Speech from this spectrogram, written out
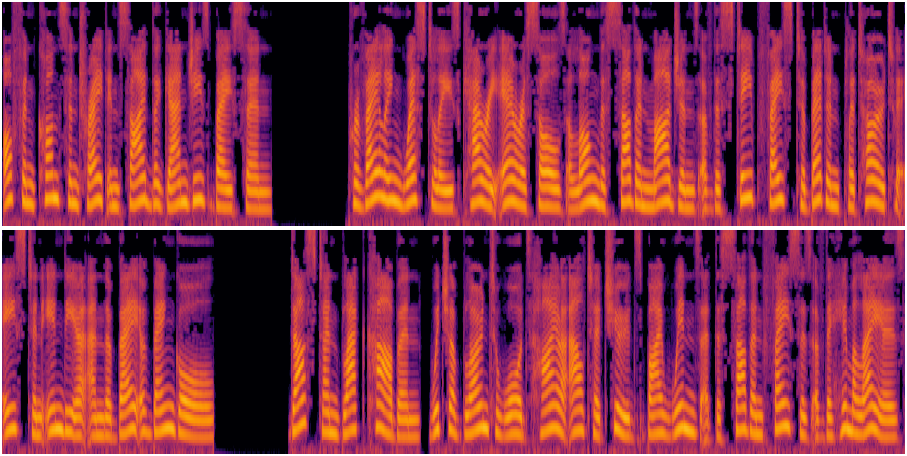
often concentrate inside the Ganges basin. Prevailing westerlies carry aerosols along the southern margins of the steep-faced Tibetan Plateau to eastern India and the Bay of Bengal. Dust and black carbon, which are blown towards higher altitudes by winds at the southern faces of the Himalayas,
